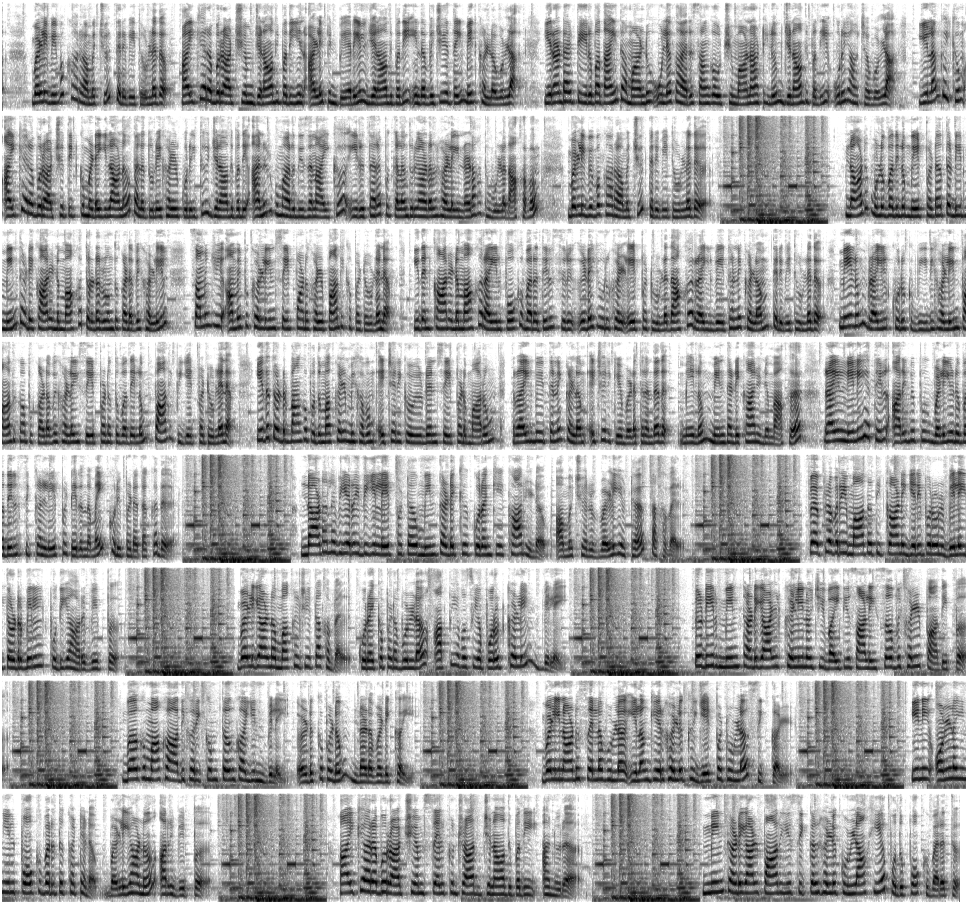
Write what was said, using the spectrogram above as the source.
வெளிவிவகார அமைச்சு தெரிவித்துள்ளது. ஐக்கிய அரபு ராஜ்யம் ஜனாதிபதியின் அழைப்பின் பேரில் ஜனாதிபதி இந்த விஜயத்தை மேற்கொள்ள உள்ளார். இரண்டாயிரத்தி இருபத்தைந்தாம் ஆண்டு உலக அரசாங்க உச்சி மாநாட்டிலும் ஜனாதிபதி உரையாற்ற உள்ளார் இலங்கைக்கும் ஐக்கிய அரபு ராஜ்யத்திற்கும் இடையிலான பல துறைகள் குறித்து ஜனாதிபதி அனில்குமார் திசநாய்க்கு இருதரப்பு கலந்துரையாடல்களை நடாத்த உள்ளதாகவும் வெளி விவகார அமைச்சு தெரிவித்துள்ளது. நாடு முழுவதிலும் ஏற்பட்ட திடீர் மின்தடை காரணமாக தொடருந்து கடவைகளில் சமஞ்சி அமைப்புகளின் செயற்பாடுகள் பாதிக்கப்பட்டுள்ளன. இதன் காரணமாக ரயில் போக்குவரத்தில் சிறு இடையூறுகள் ஏற்பட்டுள்ளதாக ரயில்வே திணைக்களம் தெரிவித்துள்ளது. மேலும் ரயில் குறுக்கு வீதிகளின் பாதுகாப்பு கடவைகளை செயற்படுத்துவதிலும் பாதிப்பு ஏற்பட்டுள்ளன. இது தொடர்பாக பொதுமக்கள் மிகவும் எச்சரிக்கையுடன் செயற்படுமாறும் ரயில்வே திணைக்களம் எச்சரிக்கை விடுத்திருந்தது. மேலும் மின்தடை காரணமாக ரயில் நிலையத்தில் அறிவிப்பு வெளியிடுவதில் சிக்கல் ஏற்பட்டிருந்தமை குறிப்பிடத்தக்கது. நாடாளவிய ரீதியில் ஏற்பட்ட மின்தடைக்கு குரங்கிய காரிடம் அமைச்சர் வெளியிட்ட தகவல். பிப்ரவரி மாதத்திற்கான எரிபொருள் விலை தொடர்பில் புதிய அறிவிப்பு. வெளியான மகிழ்ச்சி தகவல் குறைக்கப்படவுள்ள அத்தியாவசிய பொருட்களின் விலை. திடீர் மின் தடையால் கிளிநொச்சி வைத்தியசாலை சேவைகள் பாதிப்பு. வேகமாக அதிகரிக்கும் தேங்காயின் விலை எடுக்கப்படும் நடவடிக்கை. வெளிநாடு செல்லவுள்ள இலங்கையர்களுக்கு ஏற்பட்டுள்ள சிக்கல். இனி ஆன்லைனில் போக்குவரத்து கட்டணம் வெளியான அறிவிப்பு. ஐக்கிய அரபு ராஜ்யம் செல்கின்றார் ஜனாதிபதி அனுர. மின் தடையால் பாரிய சிக்கல்களுக்குள்ளாகிய பொது போக்குவரத்து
